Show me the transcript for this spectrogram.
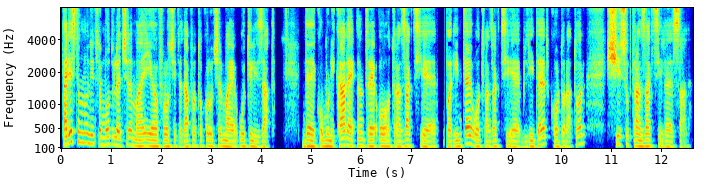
dar este unul dintre modurile cele mai folosite, da? protocolul cel mai utilizat de comunicare între o tranzacție părinte, o tranzacție lider, coordonator și subtranzacțiile sale.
